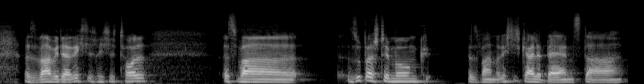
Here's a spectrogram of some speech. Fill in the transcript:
Es war wieder richtig, richtig toll. Es war super Stimmung, es waren richtig geile Bands da.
